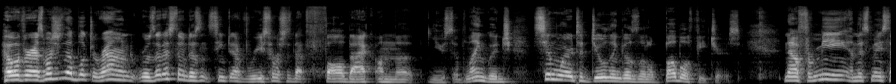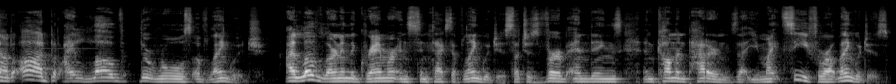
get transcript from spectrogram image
However, as much as I've looked around, Rosetta Stone doesn't seem to have resources that fall back on the use of language, similar to Duolingo's little bubble features. Now, for me, and this may sound odd, but I love the rules of language. I love learning the grammar and syntax of languages, such as verb endings and common patterns that you might see throughout languages.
